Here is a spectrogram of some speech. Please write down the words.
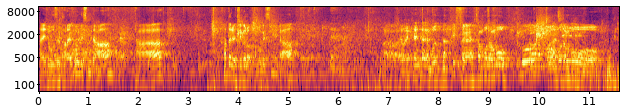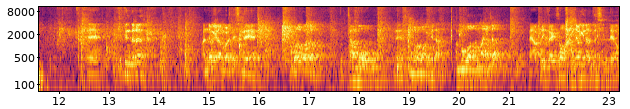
자, 이제 옷을 갈아입고 오겠습니다. 자, 카드를 찍으러 가보겠습니다. 자, 우리 캐릭터는 다 필수. 네, 잠보 잠보 잠보 잠보 잠보 네 캡틴들은 안녕이란 말 대신에 뭐라고 하죠? 잠보. 네 잠보라고 합니다 잠보가 어떤 말이죠? 네 아프리카에서 안녕이라는 뜻인데요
